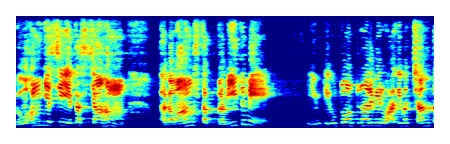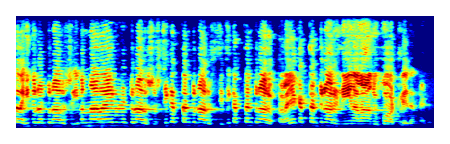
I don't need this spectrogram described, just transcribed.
యోహం యస్య ఇతశ్చాహం భగవాన్ తద్బ్రవీతుమే ఏమిటి ఏమిటో అంటున్నారు మీరు ఆదిమధ్యాంతరహితుడు అంటున్నారు శ్రీమన్నారాయణుడు అంటున్నారు సృష్టికర్త అంటున్నారు స్థితికర్త అంటున్నారు ప్రళయకర్త అంటున్నారు. నేను అలా అనుకోవట్లేదు అన్నాడు.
